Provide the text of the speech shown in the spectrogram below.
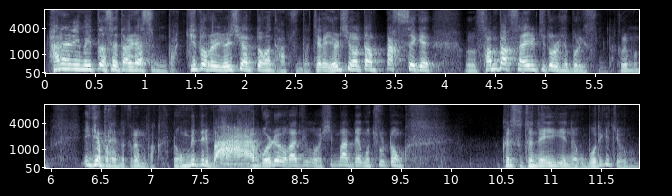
하나님의 뜻에 달렸습니다. 기도를 10시간 동안 합시다. 제가 10시간 동안 빡세게 3박 어, 4일 기도를 해버리겠습니다. 그러면 이겨버린다. 그러면 막 농민들이 막 몰려와가지고 10만 대군 출동. 그래서 전쟁 이기냐고 못 이기죠.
